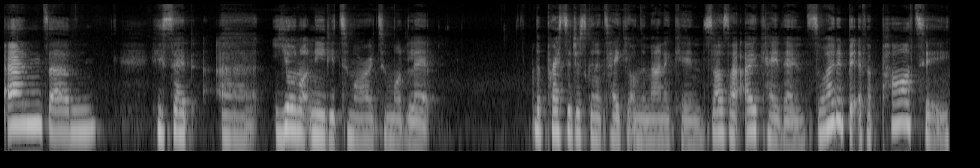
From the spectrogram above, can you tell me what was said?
and um, he said, uh, You're not needed tomorrow to model it. The press are just going to take it on the mannequin. So I was like, Okay, then. So I had a bit of a party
